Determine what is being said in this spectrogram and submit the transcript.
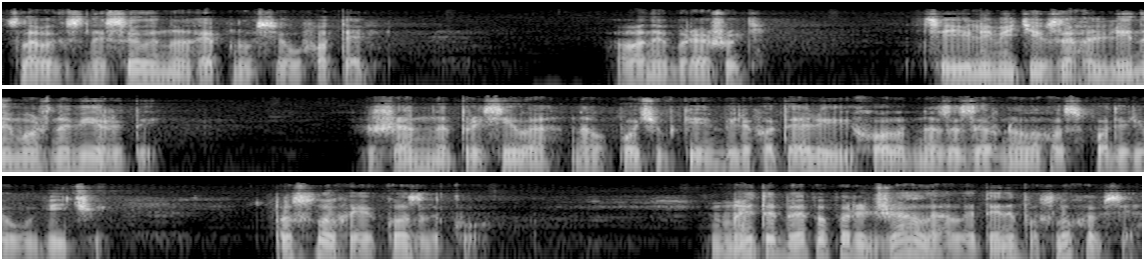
Славик знесилено гепнувся у фотель. Вони брешуть. Цій ліміті взагалі не можна вірити. Жанна присіла на опочівки біля фотелі і холодно зазирнула господарю у вічі. Послухай, козлику. Ми тебе попереджали, але ти не послухався.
